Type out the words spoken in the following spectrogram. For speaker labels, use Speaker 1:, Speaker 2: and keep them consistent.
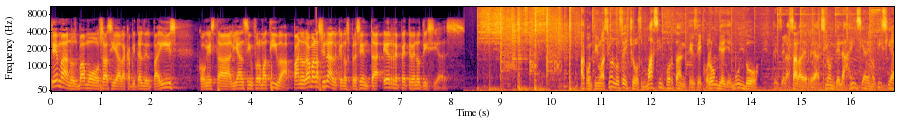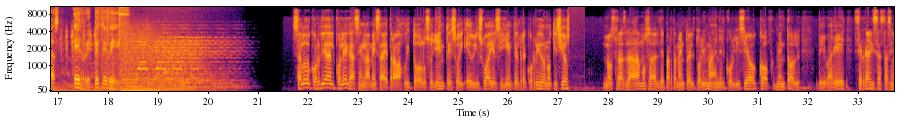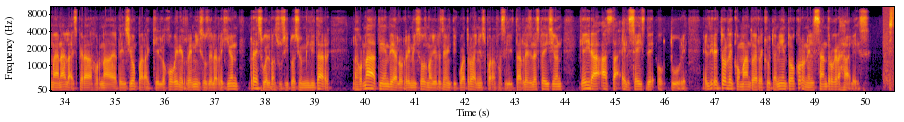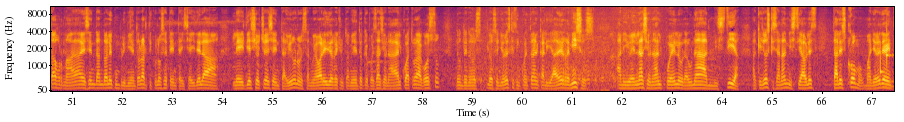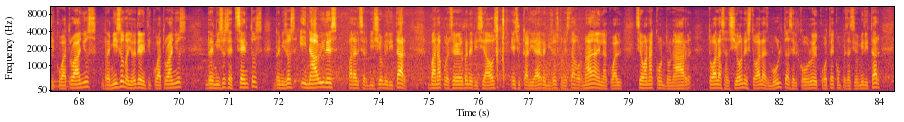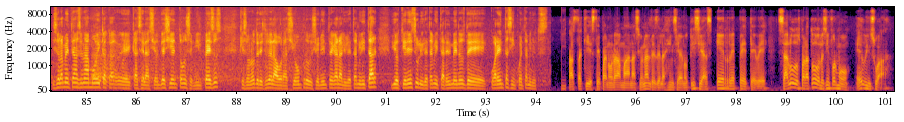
Speaker 1: tema nos vamos hacia la capital del país con esta alianza informativa, Panorama Nacional que nos presenta RPTV Noticias.
Speaker 2: A continuación los hechos más importantes de Colombia y el mundo desde la sala de redacción de la agencia de noticias RPTV.
Speaker 3: Saludo cordial, colegas en la mesa de trabajo y todos los oyentes. Soy Edwin Suárez, el siguiente, el recorrido noticioso. Nos trasladamos al departamento del Tolima. En el Coliseo COF Mentol de Ibagué se realiza esta semana la esperada jornada de atención para que los jóvenes remisos de la región resuelvan su situación militar. La jornada atiende a los remisos mayores de 24 años para facilitarles la expedición que irá hasta el 6 de octubre. El director del Comando de Reclutamiento, coronel Sandro Grajales.
Speaker 4: Esta jornada es en dándole cumplimiento al artículo 76 de la ley 1861, nuestra nueva ley de reclutamiento que fue sancionada el 4 de agosto, donde los señores que se encuentran en calidad de remisos a nivel nacional pueden lograr una amnistía. Aquellos que sean amnistiables, tales como mayores de 24 años, remisos mayores de 24 años, remisos exentos, remisos inhábiles para el servicio militar van a poder ser beneficiados en su calidad de remisos con esta jornada en la cual se van a condonar todas las sanciones, todas las multas, el cobro de cuota de compensación militar y solamente hacer una módica eh, cancelación de 111 mil pesos, que son los derechos de elaboración, producción y entrega de la libreta militar y obtienen su libreta militar en menos de 40, 50 minutos.
Speaker 3: Hasta aquí este panorama nacional desde la agencia de noticias RPTV. Saludos para todos, les informó Edwin Suárez.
